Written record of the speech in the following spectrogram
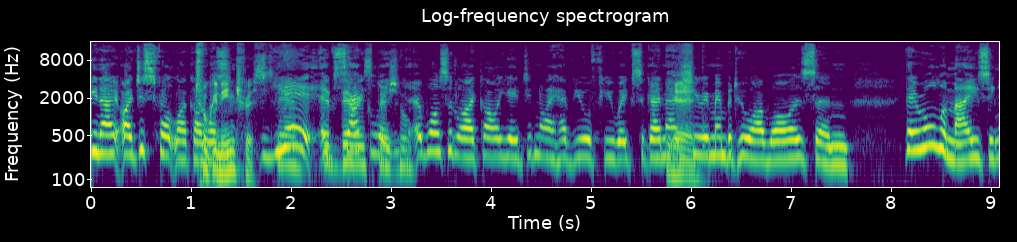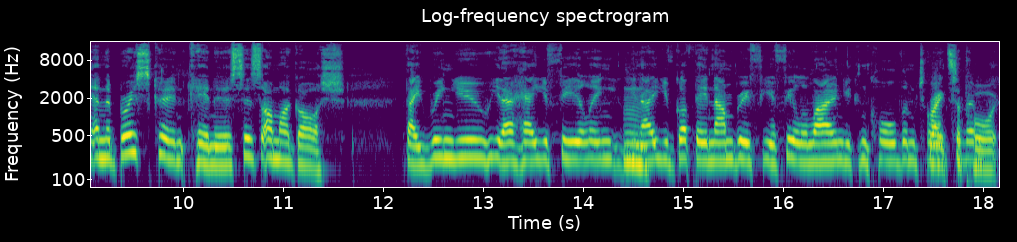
You know, I just felt like I Took an interest. Yeah, Yeah, they're very exactly. special. It wasn't like, oh yeah, didn't I have you a few weeks ago? No, Yeah. she remembered who I was, and they're all amazing. And the breast care, care nurses, oh my gosh, they ring you. You know how you're feeling. You hmm. know you've got their number. If you feel alone, you can call them. Talk Great to them. support.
